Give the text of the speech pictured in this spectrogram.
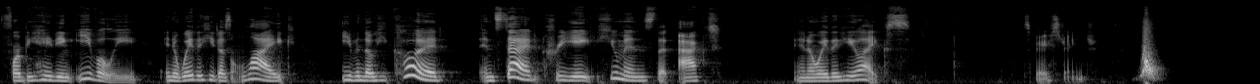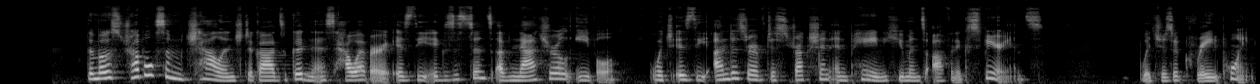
for behaving evilly in a way that he doesn't like, even though he could instead create humans that act in a way that he likes. It's very strange. The most troublesome challenge to God's goodness, however, is the existence of natural evil, which is the undeserved destruction and pain humans often experience. Which is a great point.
